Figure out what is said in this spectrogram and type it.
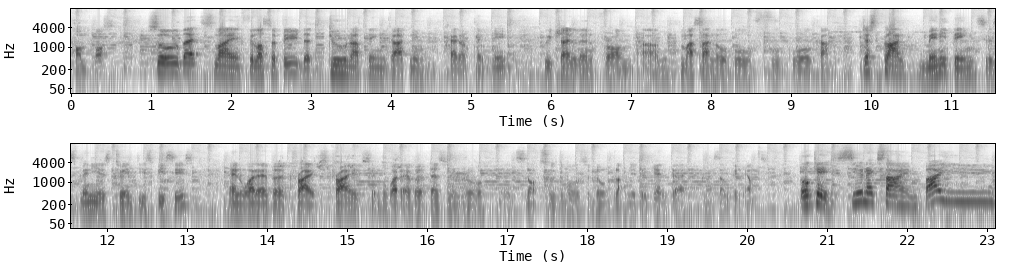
compost. So that's my philosophy, the do nothing gardening kind of technique which I learned from um, Masanobu Fukuoka. Just plant many things, as many as 20 species and whatever thrives thrives and whatever doesn't grow it's not suitable so don't plant it again there try something else. Okay see you next time. Bye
